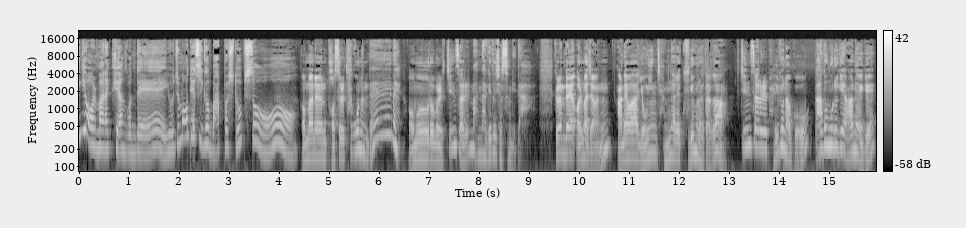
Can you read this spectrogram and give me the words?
이게 얼마나 귀한 건데. 요즘 어디서 이거 맛볼 수도 없어. 엄마는 버스를 타고 오는 내내 어물어물 찐쌀을 만나게 되셨습니다. 그런데 얼마 전 아내와 용인 장날에 구경을 하다가 찐쌀을 발견하고 나도 모르게 아내에게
